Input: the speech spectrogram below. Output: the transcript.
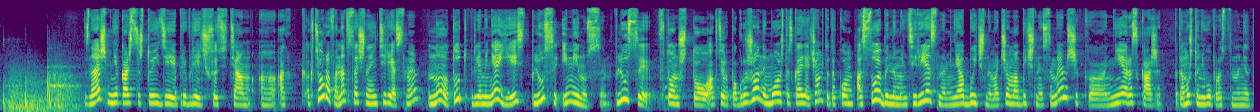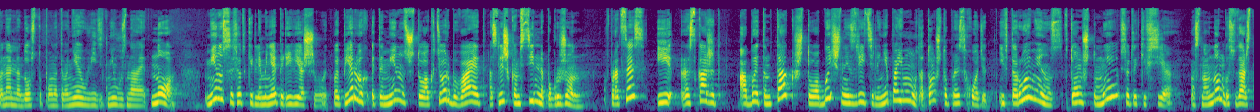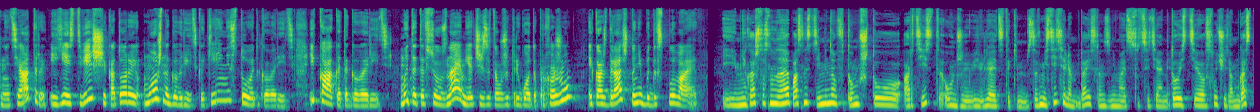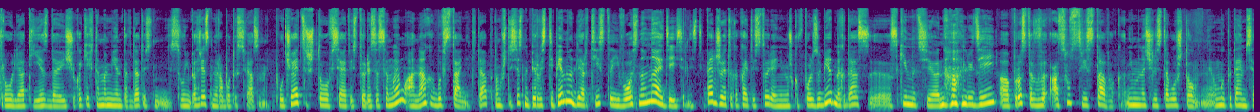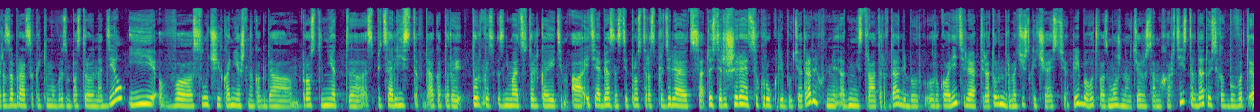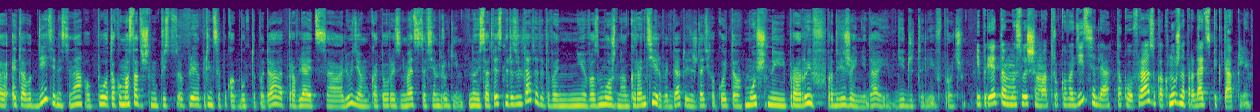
Знаешь, мне кажется, что идея привлечь к соцсетям а, актеров, она достаточно интересная, но тут для меня есть плюсы и минусы. Плюсы в том, что актер погружен и может рассказать о чем-то таком особенном, интересном, необычном, о чем обычный СММщик а, не расскажет, потому что у него просто ну, нет банально доступа, он этого не увидит, не узнает. Но Минусы все-таки для меня перевешивают. Во-первых, это минус, что актер бывает слишком сильно погружен в процесс и расскажет об этом так, что обычные зрители не поймут о том, что происходит. И второй минус в том, что мы все-таки все в основном государственные театры, и есть вещи, которые можно говорить, какие не стоит говорить, и как это говорить. Мы-то это все знаем, я через это уже три года прохожу, и каждый раз что-нибудь всплывает. И мне кажется, основная опасность именно в том, что артист, он же является таким совместителем, да, если он занимается соцсетями. То есть э, в случае там гастроли, отъезда, еще каких-то моментов, да, то есть с его непосредственной работой связаны. Получается, что вся эта история с SMM, она как бы встанет, да, потому что, естественно, первостепенно для артиста его основная деятельность. Опять же, это какая-то история немножко в пользу бедных, да, э, скинуть э, на людей а, просто в отсутствии ставок. И мы начали с того, что мы пытаемся разобраться, каким образом построен отдел, и в случае случаи, конечно, когда просто нет э, специалистов, да, которые только занимаются только этим, а эти обязанности просто распределяются, то есть расширяется круг либо у театральных администраторов, да, либо у руководителя литературно-драматической частью, либо вот, возможно, у тех же самых артистов, да, то есть как бы вот э, эта вот деятельность, она по такому остаточному принципу как будто бы, да, отправляется людям, которые занимаются совсем другим. Ну и, соответственно, результат от этого невозможно гарантировать, да, то есть ждать какой-то мощный прорыв продвижения, да, и в digital е, и в прочем. И при этом мы слышим от руководителя такую фразу, как «нужно продать спектакли».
